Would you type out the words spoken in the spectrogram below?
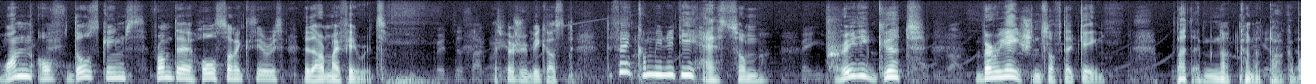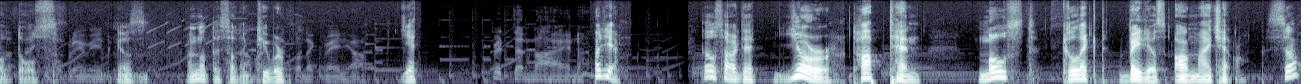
one of those games from the whole Sonic series that are my favorites. Especially because the fan community has some pretty good variations of that game. But I'm not gonna talk about those. Because I'm not a Sonic tuber yet. But yeah, those are the your top 10 most clicked videos on my channel. So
